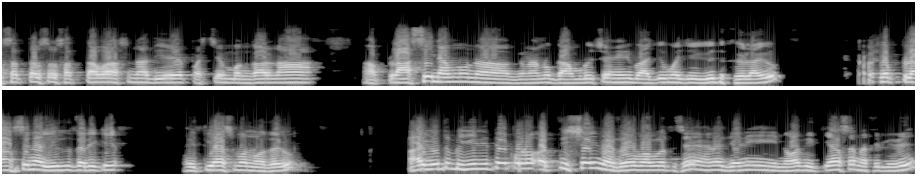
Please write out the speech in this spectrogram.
સત્તરસો સત્તાવનના દિવસે પશ્ચિમ બંગાળના પ્લાસી નામનું નાનું ગામડું છે એની બાજુમાં જે યુદ્ધ ખેલાયું અને પ્લાસીના યુદ્ધ તરીકે ઇતિહાસમાં નોંધાયું. આ યુદ્ધ બીજી રીતે પણ અતિશય નોંધવા બાબત છે અને જેની નોંધ ઇતિહાસે નથી લીધી.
